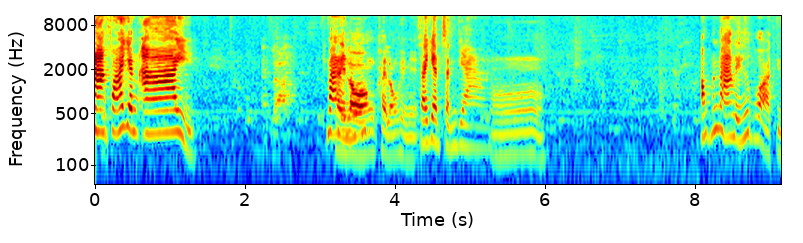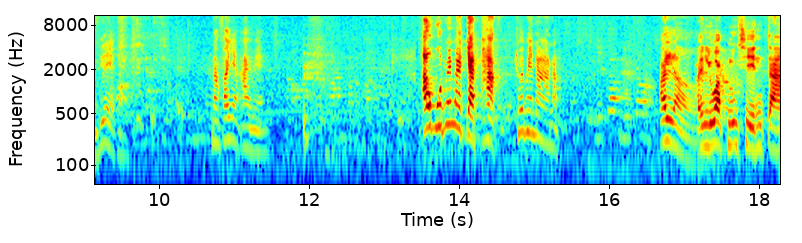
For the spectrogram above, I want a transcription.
นางฟ้ายังอายว่าใครไงร้องมึใครร้องเพลงนี้สายันสัญญาอืมเอามันวางเลยคือพอกินที่แรกอะนางฟ้ายังอายไหมเอาวุธไม่มาจัดผักช่วยไม่นานอะอ๋อเหรอไปลวกลูกชิ้นจ้า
